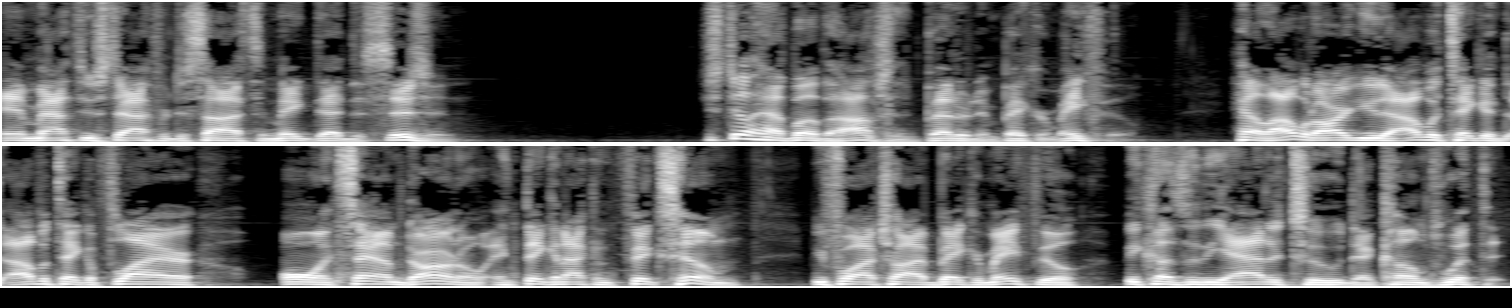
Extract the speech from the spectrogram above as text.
and Matthew Stafford decides to make that decision, you still have other options better than Baker Mayfield. Hell, I would argue that I would take a I would take a flyer on Sam Darnold and thinking I can fix him before I try Baker Mayfield because of the attitude that comes with it.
